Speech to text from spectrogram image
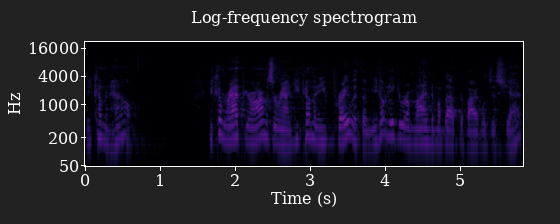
You come and help. You come wrap your arms around. You come and you pray with them. You don't need to remind them about the Bible just yet.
